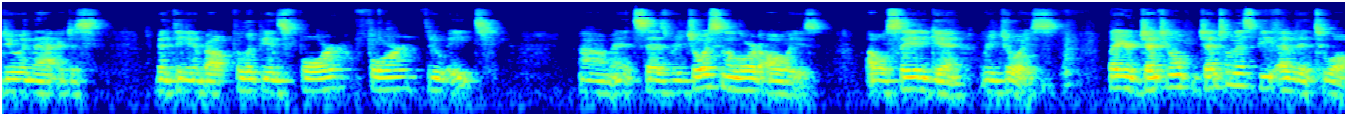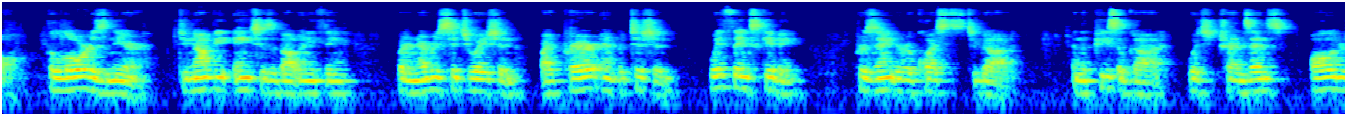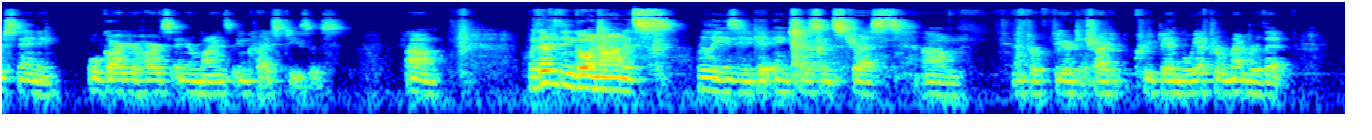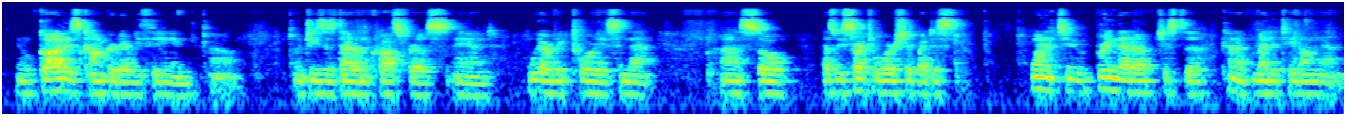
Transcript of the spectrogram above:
doing that, I just been thinking about Philippians 4 4 through 8. Um, and it says, Rejoice in the Lord always. I will say it again, rejoice. Let your gentle, gentleness be evident to all. The Lord is near. Do not be anxious about anything, but in every situation, by prayer and petition, with thanksgiving, present your requests to God, and the peace of God, which transcends all understanding, will guard your hearts and your minds in Christ Jesus. Um, with everything going on, it's really easy to get anxious and stressed, um, and for fear to try to creep in. But we have to remember that you know God has conquered everything, and um, Jesus died on the cross for us, and we are victorious in that. Uh, so as we start to worship, I just wanted to bring that up just to kind of meditate on that.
